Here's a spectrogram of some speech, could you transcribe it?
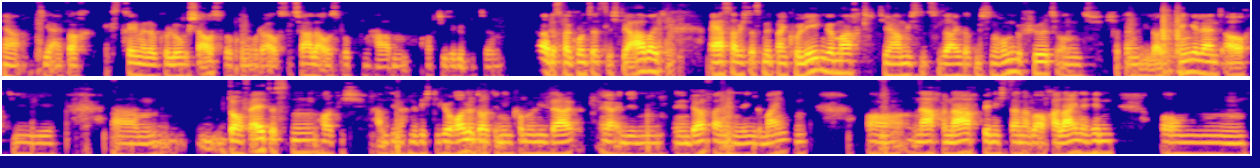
ja, die einfach extreme ökologische Auswirkungen oder auch soziale Auswirkungen haben auf diese Gebiete. Ja, das war grundsätzlich die Arbeit. Erst habe ich das mit meinen Kollegen gemacht, die haben mich sozusagen dort ein bisschen rumgeführt und ich habe dann die Leute kennengelernt, auch die ähm, Dorfältesten. Häufig haben die noch eine wichtige Rolle dort in den Kommunidad, ja, in den, in den Dörfern, in den Gemeinden. Uh, nach und nach bin ich dann aber auch alleine hin, um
